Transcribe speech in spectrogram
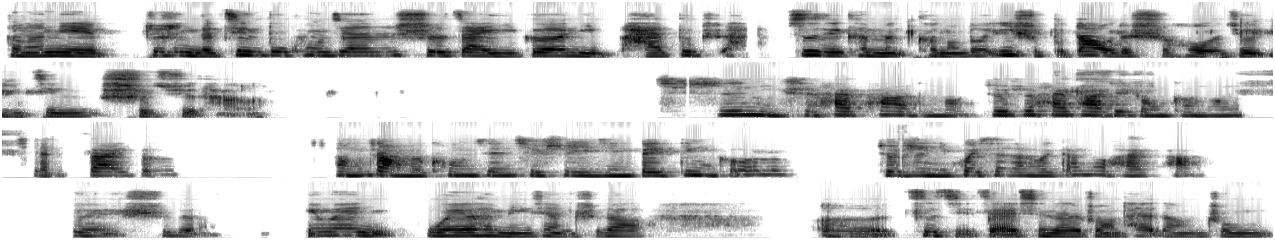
可能你就是你的进步空间是在一个你还不知自己可能可能都意识不到的时候，就已经失去它了。其实你是害怕的吗？就是害怕这种可能潜在的。成长的空间其实已经被定格了，就是你会现在会感到害怕。对，是的，因为我也很明显知道，呃，自己在现在的状态当中，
